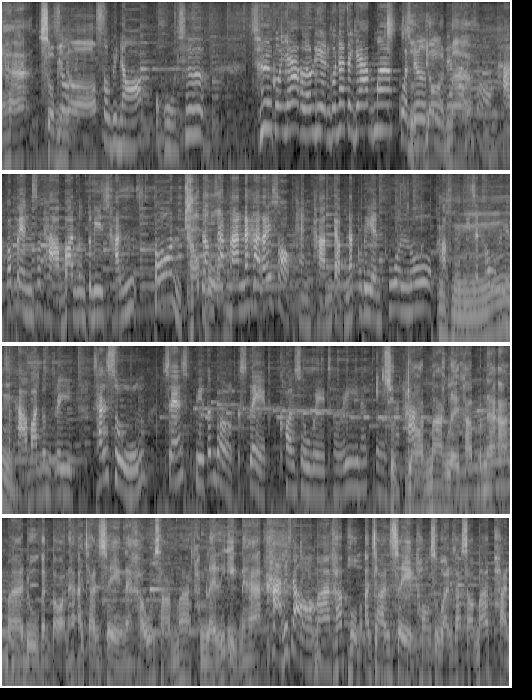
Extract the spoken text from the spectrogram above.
นะฮะ Sobinov โซบินอฟ โอ้โห ชื่อ ชื่อก็ยากแล้วเรียนก็น่าจะยากมากกว่าเดิมสุดยออีดกนะคะมากที่สองค่ะ ก็เป็นสถาบันดนตรีชั้นต้น ครับหลัจากผมนั้นนะคะ ได้สอบแข่งขันกับนักเรียนทั่วโลกค่ะอื้อหืเพื่ออที่จะเข้าเรียนสถาบันดนตรี ชั้นสูง St. Petersburg State Conservatory นั่นเองนะคะ สุดยอดมากเลยครับนะอะมาดูกันต่อนะฮะอาจารย์เสกนะเขาสามารถทำอะไรได้อีกนะฮะค่ะพี่สอง ต่อมาครับผมอาจารย์เสกทองสุวรรณครับสามารถผ่าน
